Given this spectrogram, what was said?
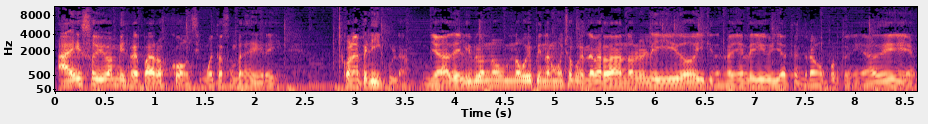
a eso iban mis reparos con 50 sombras de Grey. Con la película, ¿ya? Del libro no, no voy a opinar mucho porque la verdad no lo he leído y quienes lo hayan leído ya tendrán oportunidad de,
